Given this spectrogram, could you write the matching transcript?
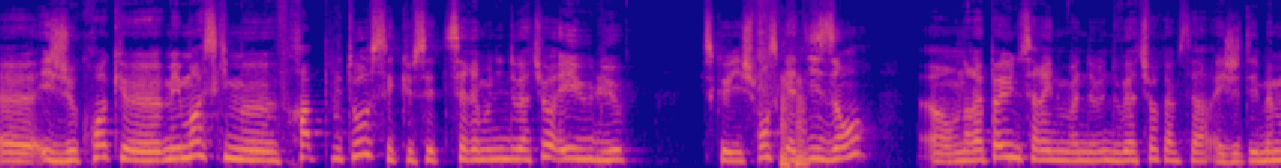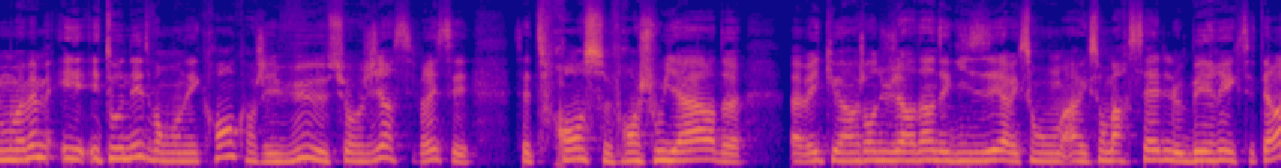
et je crois que. Mais moi, ce qui me frappe plutôt, c'est que cette cérémonie d'ouverture ait eu lieu. Parce que je pense qu'il y a dix ans. Euh, on n'aurait pas eu une série d'ouverture comme ça. Et j'étais même moi-même étonnée devant mon écran quand j'ai vu surgir, c'est vrai, c'est cette France franchouillarde avec un Jean du Jardin déguisé, avec son, avec son Marcel, le béret, etc.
